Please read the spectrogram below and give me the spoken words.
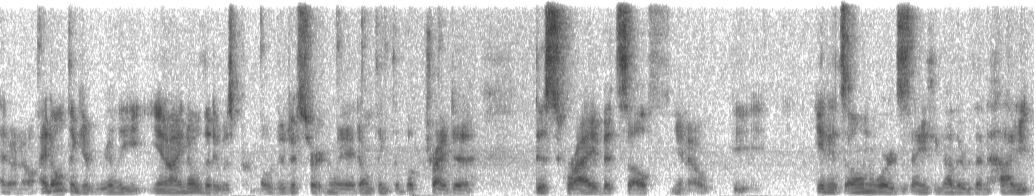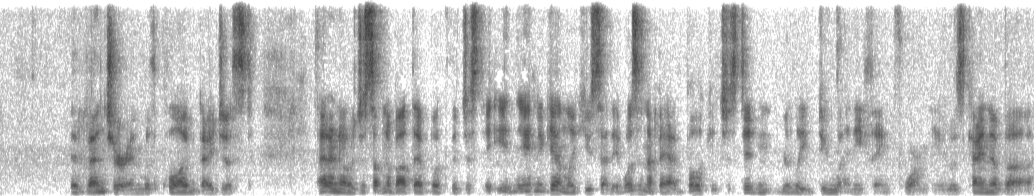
I don't know. I don't think it really. You know, I know that it was promoted a certain way. I don't think the book tried to describe itself. You know, in its own words, as anything other than high adventure. And with Plugged, I just I don't know, just something about that book that just, and again, like you said, it wasn't a bad book. It just didn't really do anything for me. It was kind of a,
